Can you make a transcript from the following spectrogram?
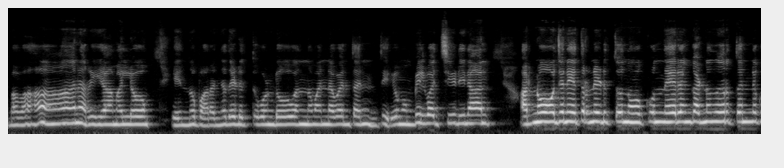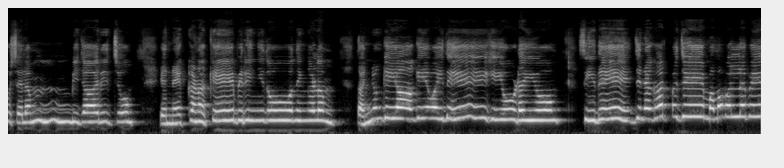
ഭവാൻ അറിയാമല്ലോ എന്നു പറഞ്ഞതെടുത്തുകൊണ്ടോ വന്ന് മന്നവൻ തൻ തിരുമുമ്പിൽ വച്ചിടിനാൻ. അർണോജനേത്രനെടുത്തു നോക്കുന്നേരം കണ്ണുനീർ തന്നെ കുശലം വിചാരിച്ചു. എന്നെ കണക്കേ പിരിഞ്ഞിതോ നിങ്ങളും? തന്നുങ്കയാകിയ വൈദേഹിയോടയോ? സീതേ ജനകാത്മജേ മമ വല്ലഭേ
